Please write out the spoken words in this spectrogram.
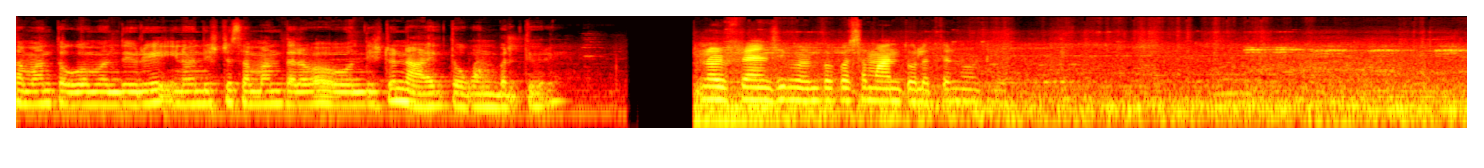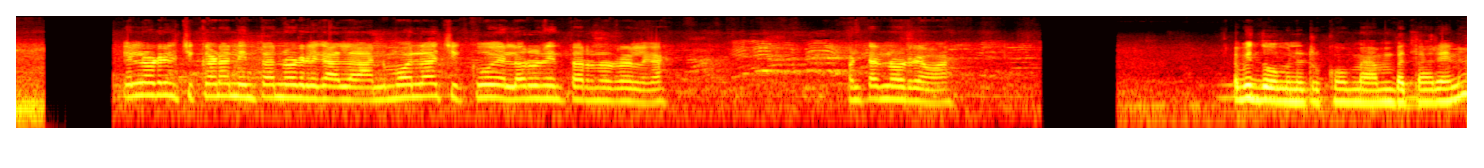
ಸಾಮಾನು ತೊಗೊಂಬಂದಿವ್ರಿ. ಇನ್ನೊಂದಿಷ್ಟು ಸಾಮಾನು ತರವ, ಒಂದಿಷ್ಟು ನಾಳೆಗೆ ತೊಗೊಂಡು ಬರ್ತೀವ್ರಿ. ನೋಡಿ ಫ್ರೆಂಡ್ಸ್ ಮಮ್ಮಿ ಪಾಪ ಸಾಮಾನು ತೋಲತ್ತೆ ನೋಡ್ರಿ. ಇಲ್ಲಿ ನೋಡ್ರಿ ಇಲ್ಲಿ ಚಿಕ್ಕಣ್ಣ ನಿಂತಾರ ನೋಡ್ರಿ ಈಗ ಅಲ್ಲ ಅನ್ಮೋಲ ಚಿಕ್ಕು ಎಲ್ಲರೂ ನಿಂತಾರ ನೋಡ್ರಿ ಅಲ್ಲಿಗ ಹೊಂಟಾರ ನೋಡ್ರಿ ಅವ अभी दो मिनट रुको मैम बता रहे हैं ना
